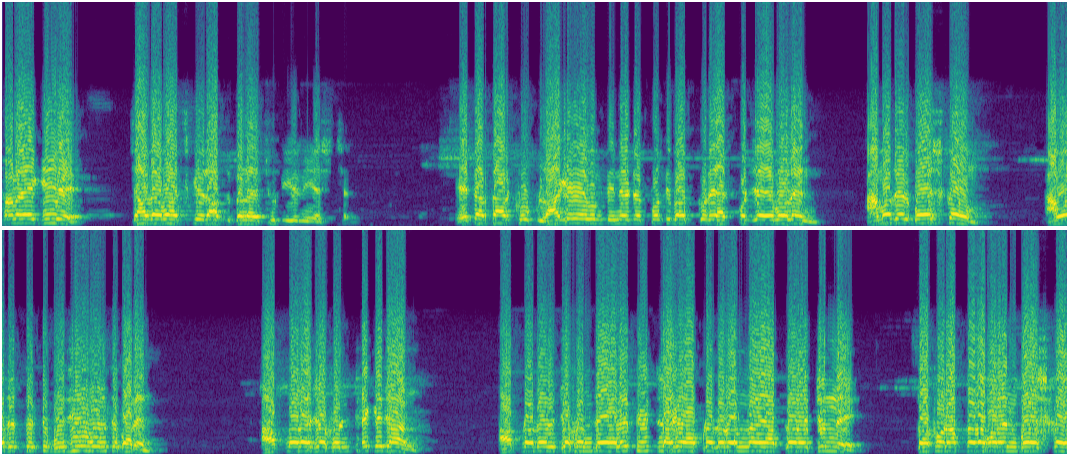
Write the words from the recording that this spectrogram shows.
থানায় গিয়ে চাঁদাবাজকে রাত বেলায় ছুটিয়ে নিয়ে এসছেন। এটা তার খুব লাগে এবং তিনি এটার প্রতিবাদ করে এক পর্যায়ে বলেন আমাদের বয়স কম, আমাদের তো একটু বুঝিয়ে বলতে পারেন। আপনারা যখন ঠেকে যান, আপনাদের যখন দেয়ালে পিঠ লাগে আপনাদের অন্যায় আপনাদের জন্য, তখন আপনারা বলেন, বয়স কম,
